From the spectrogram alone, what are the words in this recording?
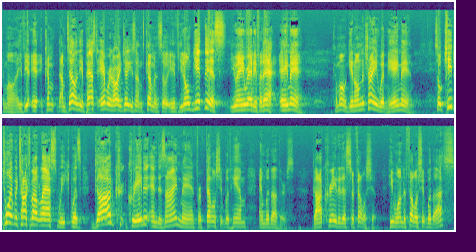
Come on. If you, it, come, I'm telling you, Pastor Edward already tell you something's coming. So if you don't get this, you ain't ready for that. Amen. Come on, get on the train with me. Amen. So, key point we talked about last week was God cr- created and designed man for fellowship with Him and with others. God created us for fellowship. He wanted to fellowship with us,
